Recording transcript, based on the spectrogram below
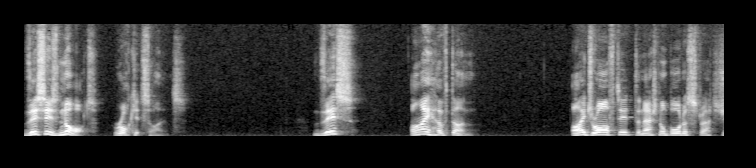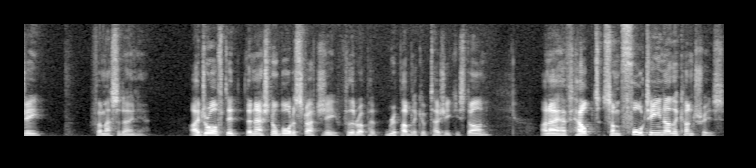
This is not rocket science. This I have done. I drafted the National Border Strategy for Macedonia. I drafted the National Border Strategy for the Rep Republic of Tajikistan, and I have helped some 14 other countries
